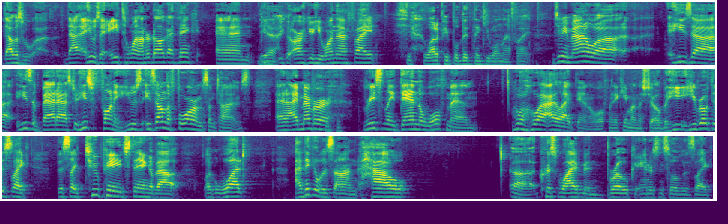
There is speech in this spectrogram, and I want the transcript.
that was that he was an eight to one underdog, I think, and you- you could argue he won that fight. Yeah, a lot of people did think he won that fight. Jimi Manuwa, he's a he's a badass dude. He's funny. He was he's on the forum sometimes, and I remember recently Dan the Wolfman, who, who I, I like Dan the Wolfman. He came on the show, but he he wrote this like this like two page thing about like what I think it was on how uh, Chris Weidman broke Anderson Silva's like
